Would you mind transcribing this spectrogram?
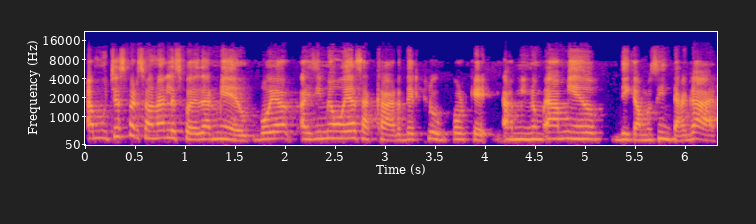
a muchas personas les puede dar miedo, voy a, ahí sí me voy a sacar del club porque a mí no me da miedo, digamos, indagar,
